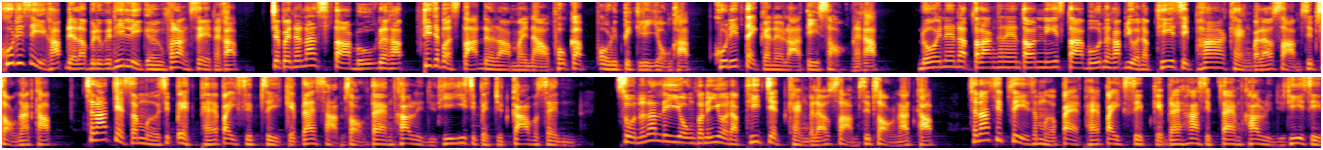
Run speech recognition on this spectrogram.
คู่ที่ 4 ครับ เดี๋ยวเราไปดูกันที่ลีกเอิงฝรั่งเศสนะครับจะเป็นทางด้านสตาร์บุกนะครับที่จะเปิดสตาร์ทเดอรามไมนาวพบกับโอลิมปิกลียงครับคู่นี้เตะกันในเวลาตีสองนะครับ โดยในอันดับตารางคะแนนตอนนี้สตาร์บุกนะครับอยู่อันดับที่ 15 แข่งไปแล้ว 32 นัดครับชนะ 7 เสมอ 11 แพ้ไปอีก 14 เก็บได้ 32 แต้มเข้าเลทอยู่ที่ 21.9%ส่วนทางด้นลียงตอนนี้อยู่อันดับที่ 7 แข่งไปแล้ว 32 นัดครับชนะ 14 เสมอ 8 แพ้ไปอีก 10 เก็บได้ 50 แต้มเข้าเลทอยู่ที่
